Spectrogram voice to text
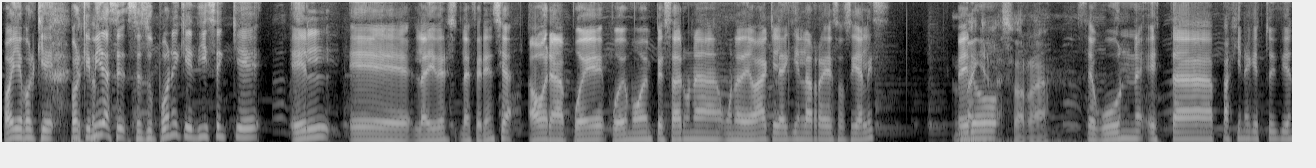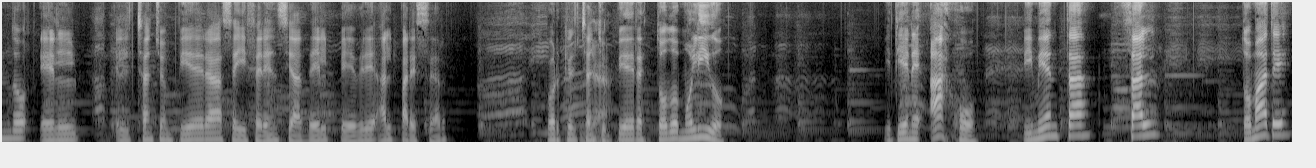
Oye, porque, porque mira, se, se supone que dicen que él, eh, la, la diferencia, ahora puede, podemos empezar una, una debacle aquí en las redes sociales, Pero- Vaya la zorra. según esta página que estoy viendo, el, el chancho en piedra se diferencia del pebre al parecer, porque el chancho Ya. en piedra es todo molido y tiene ajo, pimienta, sal, tomate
